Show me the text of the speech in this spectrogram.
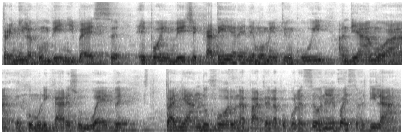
3.000 convegni BES e poi invece cadere nel momento in cui andiamo a comunicare sul web tagliando fuori una parte della popolazione e questo al di là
